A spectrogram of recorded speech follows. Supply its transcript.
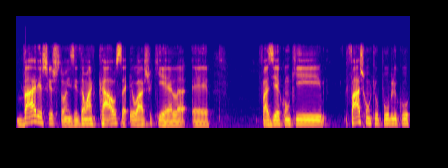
várias questões. Então, a calça, eu acho que ela é, fazia com que. Faz com que o público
